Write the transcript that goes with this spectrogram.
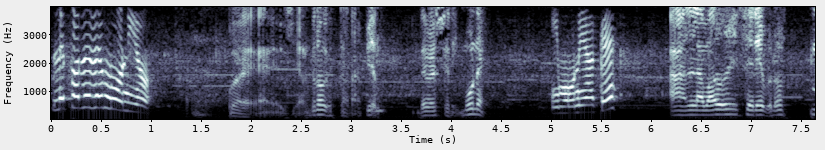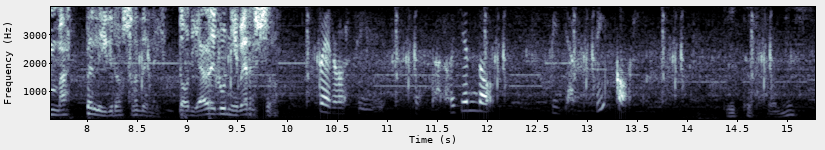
Lefa de demonio. Pues yo creo que estarás bien. Debes ser inmune. ¿Inmune a qué? Al lavado de cerebros más peligroso de la historia del universo. Pero si estás oyendo villancicos. ¿Qué cojones?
